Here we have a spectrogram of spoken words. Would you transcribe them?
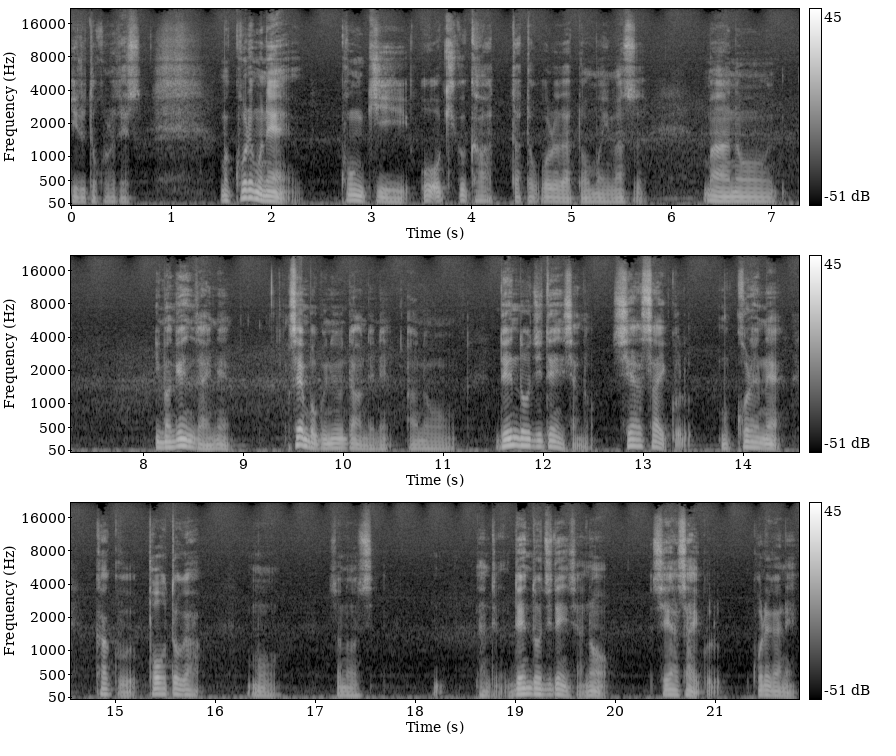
いるところです、まあ、これもね今期大きく変わったところだと思いますまああの今現在ね仙北ニュータウンでねあの電動自転車のシェアサイクルもうこれね各ポートがもうそのなんていうの電動自転車のシェアサイクルこれがね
